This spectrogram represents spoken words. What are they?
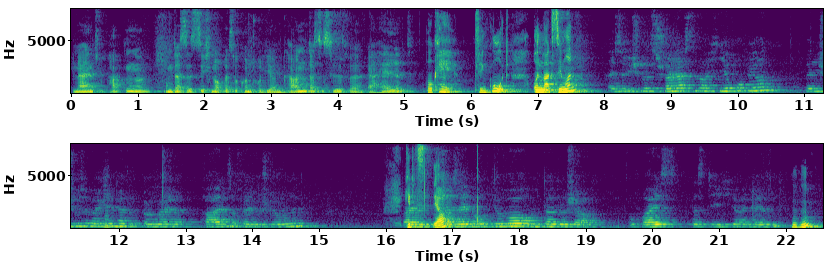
hineinzupacken und dass es sich noch besser kontrollieren kann, dass es Hilfe erhält. Okay, klingt gut. Und Maximon? Also ich würde es schon erstmal hier probieren, wenn ich wüsste, mein Kind hat irgendwelche verhaltensauffällige Störungen. Gibt's, ja? Ich ja selber auch hier war und dadurch ja auch weiß, dass die hier einen helfen. Mhm.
